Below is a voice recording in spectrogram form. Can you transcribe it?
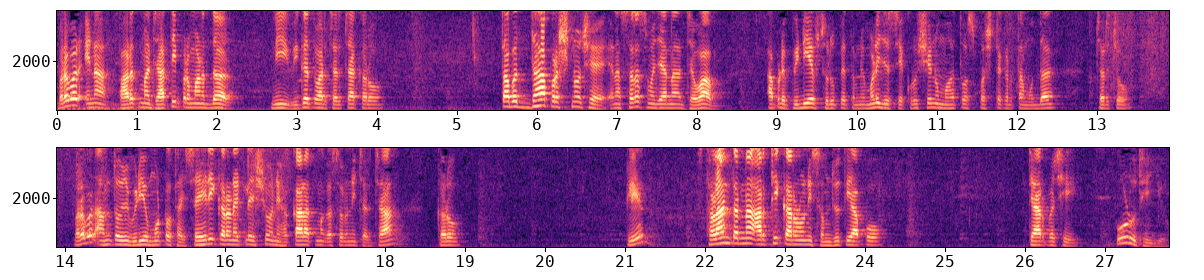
બરાબર? એના ભારતમાં જાતિ પ્રમાણ દરની વિગતવાર ચર્ચા કરો. તો આ બધા પ્રશ્નો છે, એના સરસ મજાના જવાબ આપણે પીડીએફ સ્વરૂપે તમને મળી જશે. કૃષિનું મહત્ત્વ સ્પષ્ટ કરતા મુદ્દા ચર્ચો. બરાબર? આમ તો વીડિયો મોટો થાય. શહેરીકરણ એટલે શું અને હકારાત્મક અસરોની ચર્ચા કરો. ક્લિયર? સ્થળાંતરના આર્થિક કારણોની સમજૂતી આપો. ત્યાર પછી પૂરું થઈ ગયું.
